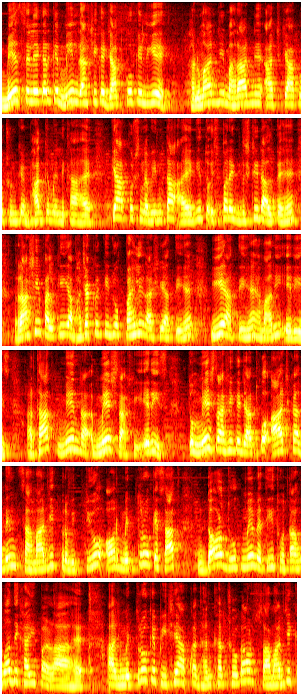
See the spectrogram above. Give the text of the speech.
मेष से लेकर के मीन राशि के जातकों के लिए हनुमान जी महाराज ने आज क्या कुछ उनके भाग्य में लिखा है? क्या कुछ नवीनता आएगी? तो इस पर एक दृष्टि डालते हैं। राशि फल की या भचक्र की जो पहली राशि आती है, ये आती है हमारी एरीस अर्थात मेन मेष राशि एरीस तो मेष राशि के जात को आज का दिन सामाजिक प्रवृत्तियों और मित्रों के साथ दौड़ धूप में व्यतीत होता हुआ दिखाई पड़ रहा है। आज मित्रों के पीछे आपका धन खर्च होगा और सामाजिक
